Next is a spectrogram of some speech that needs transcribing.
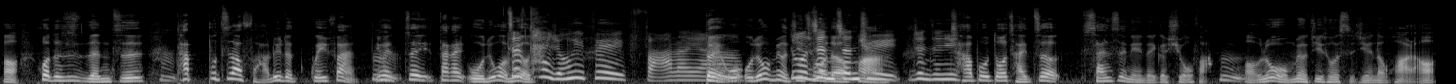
哦，或者是人资，他不知道法律的规范，因为这大概我如果没有，这太容易被罚了呀。对我我如果没有记错的话，认真去认真去，差不多才这。三四年的一个修法，嗯，哦，如果我没有记错时间的话了哦，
